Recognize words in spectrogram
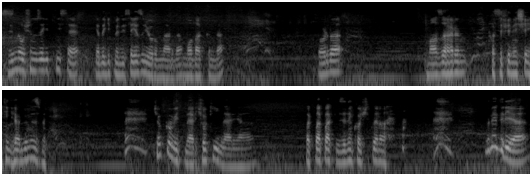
Sizin de hoşunuza gittiyse ya da gitmediyse yazın yorumlarda mod hakkında. Orada Mazhar'ın pasifinin şeyini gördünüz mü? Çok komikler, çok iyiler ya. Bak bak bak izlediğin koştuklarına. Bu nedir ya?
